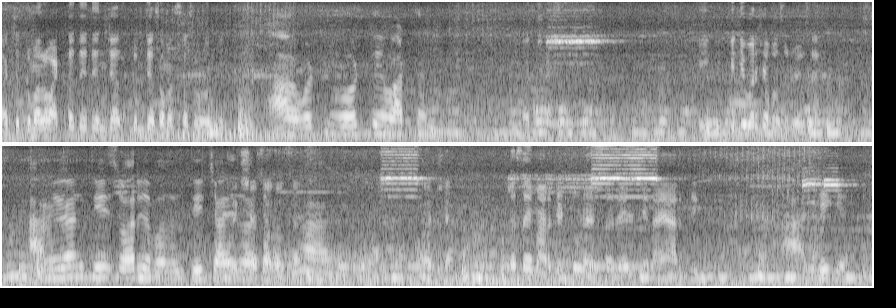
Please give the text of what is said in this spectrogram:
अच्छा तुम्हाला वाटतं ते त्यांच्या तुमच्या समस्या सोडवतील? हा वोट वोट वाटतं ना. अच्छा. ठीक आहे. किती वर्षापासून व्यवसाय? आम्ही पण तीस वर्षापासून तीस चाळीस रिक्षा वर्षापासून चालवताय. हां रिक्षा. अच्छा कसं आहे मार्केट धुळ्याचं रेलचेल आहे आर्थिक हा ठीक आहे.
